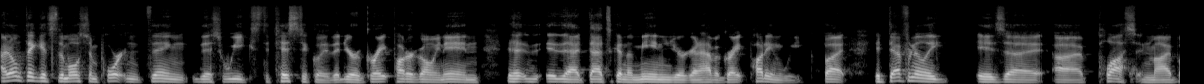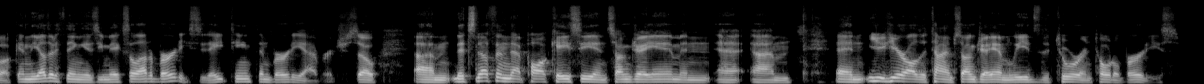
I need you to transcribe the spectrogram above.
I don't think it's the most important thing this week statistically that you're a great putter going in eh, eh, that that's going to mean you're going to have a great putting week, but it definitely is a, a, plus in my book. And the other thing is he makes a lot of birdies. He's 18th in birdie average. So um, it's nothing that Paul Casey and Sungjae Im and uh, um, and you hear all the time. Sungjae Im leads the tour in total birdies,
